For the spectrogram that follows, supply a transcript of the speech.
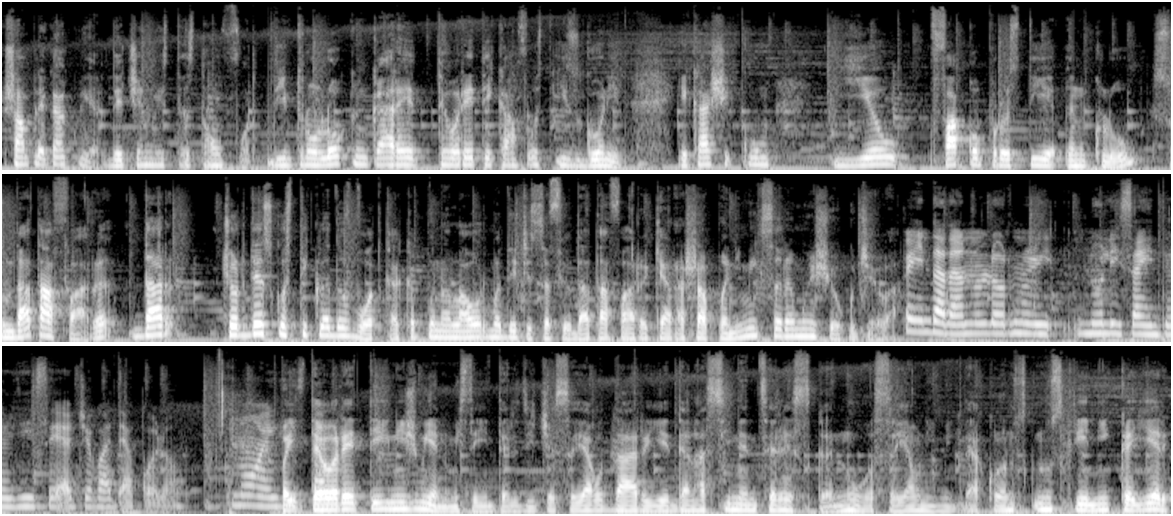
și am plecat cu el. De ce nu este ăsta un fort? Dintr-un loc în care teoretic am fost izgonit. E ca și cum eu fac o prostie în club, sunt dat afară, dar ciordesc o sticlă de vodka, că până la urmă de ce să fiu dat afară chiar așa pe nimic, să rămân și eu cu ceva. Păi da, dar nu, lor nu, nu li s-a interzis să ia ceva de acolo. Nu a Păi existat. teoretic nici mie nu mi se interzice să iau, dar e de la sine înțeles că nu o să iau nimic de acolo. Nu, nu scrie nicăieri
